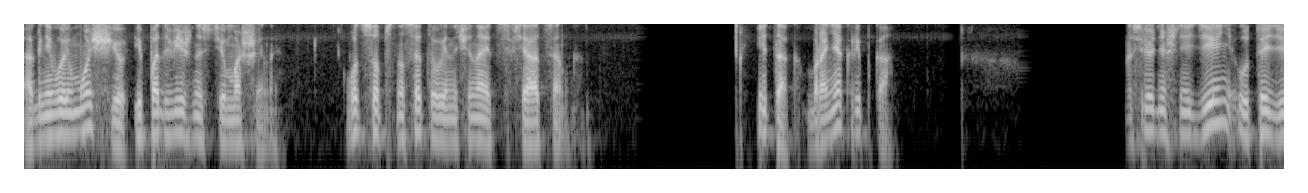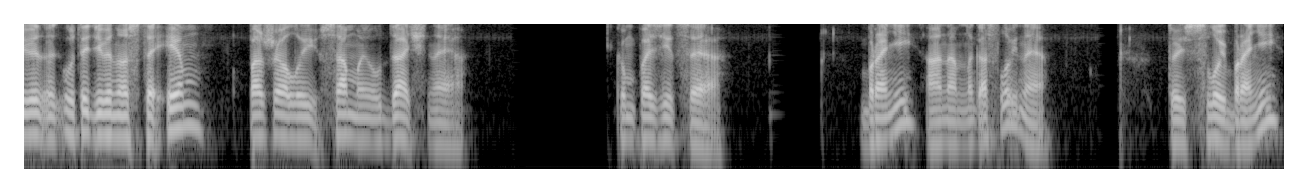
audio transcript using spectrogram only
огневой мощью и подвижностью машины. Вот, собственно, с этого и начинается вся оценка. Итак, броня крепка. На сегодняшний день у Т-90М, пожалуй, самая удачная композиция брони, а она многослойная, то есть слой брони,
